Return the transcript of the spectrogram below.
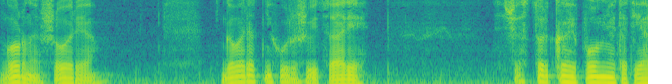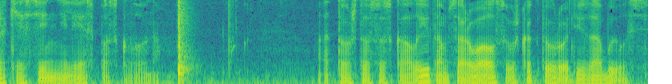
Горная Шория. Говорят, не хуже Швейцарии. Сейчас только и помню этот яркий осенний лес по склонам. А то, что со скалы там сорвался, уж как-то вроде и забылось.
